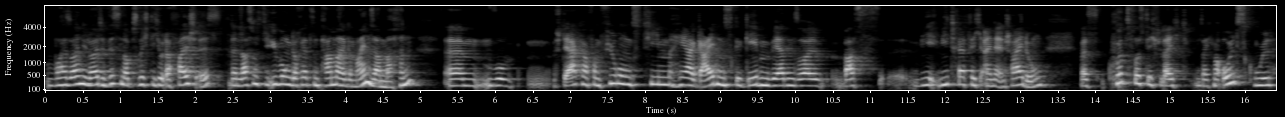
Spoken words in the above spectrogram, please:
woher sollen die Leute wissen, ob es richtig oder falsch ist? Dann lass uns die Übung doch jetzt ein paar Mal gemeinsam machen, ähm, wo stärker vom Führungsteam her Guidance gegeben werden soll, was, wie, wie treffe ich eine Entscheidung? Was kurzfristig vielleicht, sag ich mal, oldschool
